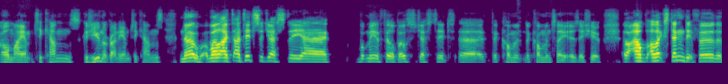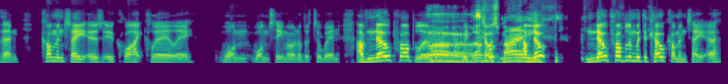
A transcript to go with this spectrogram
all my empty cans because you've not got any empty cans. No, well, I, I did suggest the, uh, but me and Phil both suggested uh, the comment the commentators issue. Uh, I'll, I'll extend it further then. Commentators who quite clearly want one team or another to win. I've no problem Oh, with co- was mine. I've no no problem with the co-commentator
